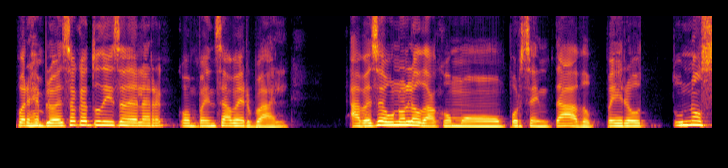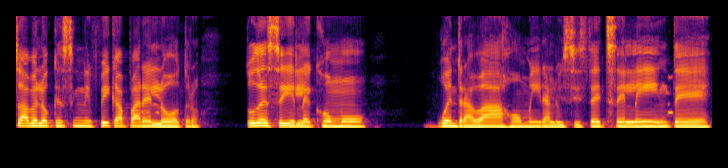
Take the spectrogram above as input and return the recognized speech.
por ejemplo, eso que tú dices de la recompensa verbal, a veces uno lo da como por sentado, pero tú no sabes lo que significa para el otro. Tú decirle como, buen trabajo, mira, lo hiciste excelente,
